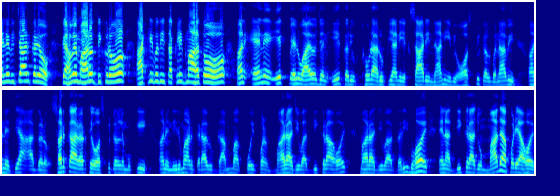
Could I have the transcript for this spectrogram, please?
એને વિચાર કર્યો કે હવે મારો દીકરો આટલી બધી તકલીફમાં હતો અને એને એક પહેલું આયોજન એ કર્યું થોડા રૂપિયાની એક સારી નાની એવી હોસ્પિટલ બનાવી અને ત્યાં આગળ સરકાર અર્થે હોસ્પિટલને મૂકી અને નિર્માણ કરાવ્યું. ગામમાં કોઈ પણ મારા જેવા દીકરા હોય, મારા જેવા ગરીબ હોય, એના દીકરા જો માદા પડ્યા હોય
